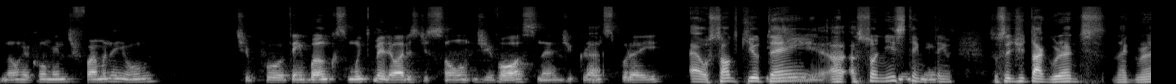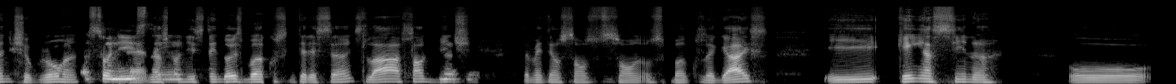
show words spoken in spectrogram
Não recomendo de forma nenhuma. Tipo, tem bancos muito melhores de som, de voz, né? De grunts por aí. É, o SoundQ tem, E- a, a Sonis tem, Uhum. tem, se você digitar Grunts, né, Grunt ou Groan, A Sonis é, na tem. Sonis tem dois bancos interessantes lá, Soundbeat Uhum. também tem uns sons, uns bancos legais, e quem assina o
